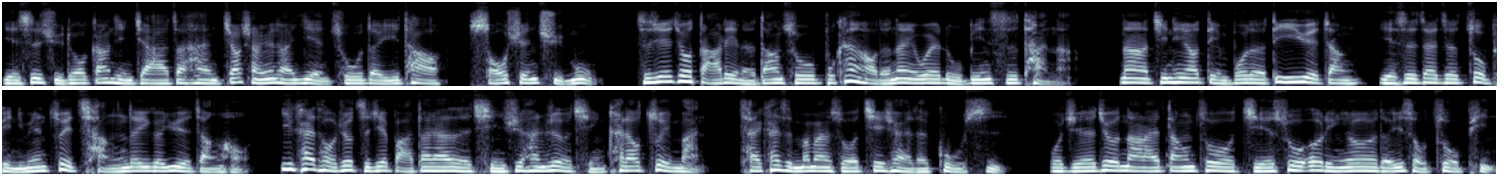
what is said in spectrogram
也是许多钢琴家在和交响乐团演出的一套首选曲目。直接就打脸了当初不看好的那一位鲁宾斯坦呐。那今天要点播的第一乐章，也是在这作品里面最长的一个乐章哈。一开头就直接把大家的情绪和热情开到最满，才开始慢慢说接下来的故事。我觉得就拿来当做结束二零二二的一首作品，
